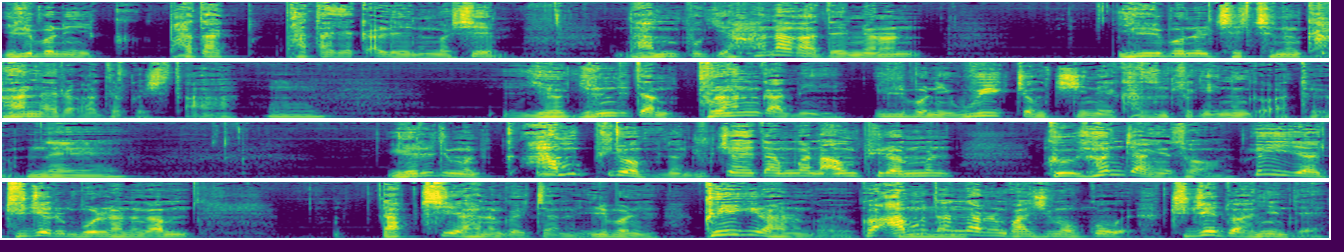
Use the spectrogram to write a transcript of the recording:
일본이 바닥 바닥에 깔려 있는 것이 남북이 하나가 되면은 일본을 제치는 강한 나라가 될 것이다. 음. 여- 이런 데 대한 불안감이 일본이 우익 정치인의 가슴 속에 있는 것 같아요. 네. 예를 들면 아무 필요 없는 육자회담과 아무 필요 없는 그 현장에서 회의자 주제를 뭘 하는가 하면 납치하는 거 있잖아요. 일본이 그 얘기를 하는 거예요. 그 아무 딴 나라는 관심 없고 주제도 아닌데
